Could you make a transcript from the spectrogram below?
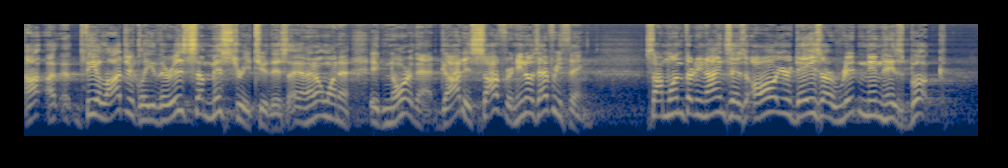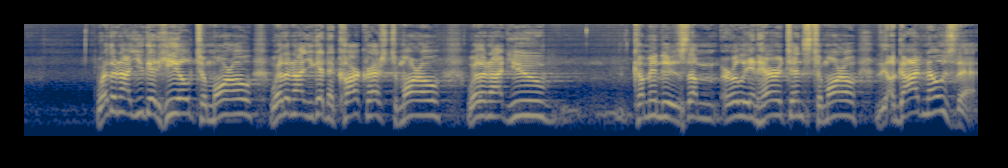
Uh, uh, theologically, there is some mystery to this, and I don't want to ignore that. God is sovereign, He knows everything. Psalm 139 says, All your days are written in His book. Whether or not you get healed tomorrow, whether or not you get in a car crash tomorrow, whether or not you come into some early inheritance tomorrow. God knows that.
